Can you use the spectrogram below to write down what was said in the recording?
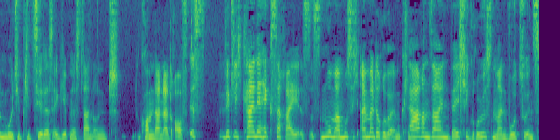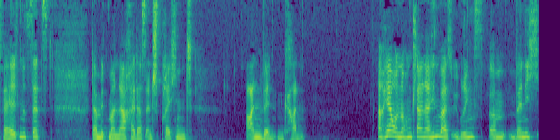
und multipliziere das Ergebnis dann und komme dann darauf. Ist wirklich keine Hexerei. Es ist nur, man muss sich einmal darüber im Klaren sein, welche Größen man wozu ins Verhältnis setzt, damit man nachher das entsprechend anwenden kann. Ach ja, und noch ein kleiner Hinweis übrigens, ähm, wenn ich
